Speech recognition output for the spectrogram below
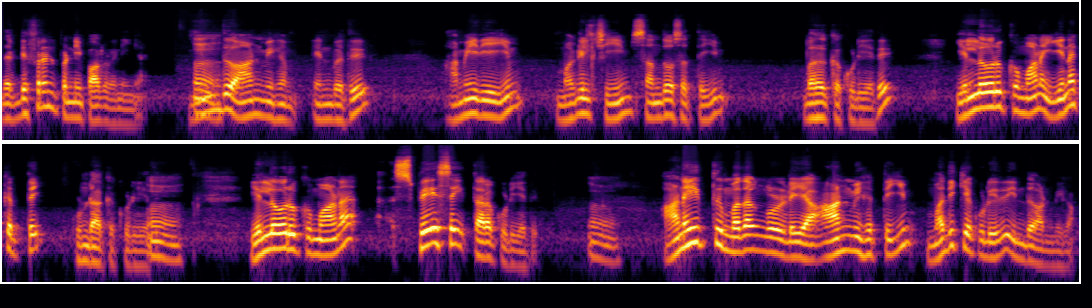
இந்த டிஃப்ரெண்ட் பண்ணி பார்க்கணும் நீங்கள். இந்து ஆன்மீகம் என்பது அமைதியையும் மகிழ்ச்சியையும் சந்தோஷத்தையும் வகுக்கக்கூடியது. எல்லோருக்குமான இணக்கத்தை உண்டாக்கக்கூடியது. எல்லோருக்குமான ஸ்பேஸை தரக்கூடியது. அனைத்து மதங்களுடைய ஆன்மீகத்தையும் மதிக்கக்கூடியது இந்து ஆன்மீகம்.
